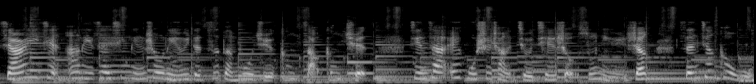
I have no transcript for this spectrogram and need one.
显而易见，阿里在新零售领域的资本布局更早更全，仅在 A 股市场就牵手苏宁云商。三江购物、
